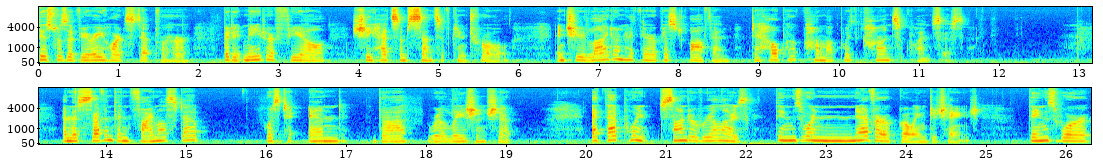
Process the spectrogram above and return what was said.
this was a very hard step for her, but it made her feel she had some sense of control. And she relied on her therapist often to help her come up with consequences. And the seventh and final step was to end the relationship. At that point, Sandra realized things were never going to change. Things were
